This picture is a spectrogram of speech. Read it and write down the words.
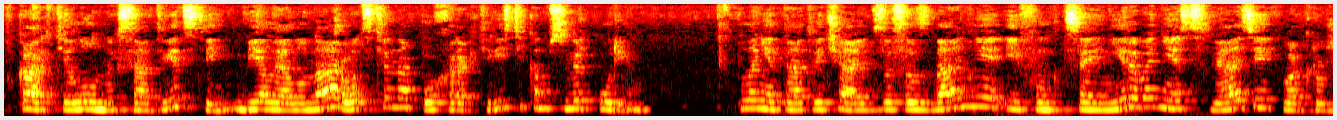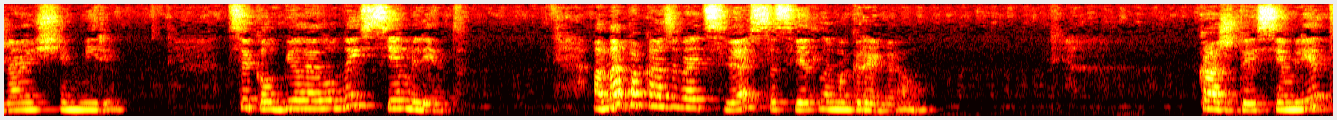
В карте лунных соответствий Белая Луна родственна по характеристикам с Меркурием. Планета отвечает за создание и функционирование связей в окружающем мире. Цикл Белой Луны 7 лет. Она показывает связь со светлым эгрегором. Каждые 7 лет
